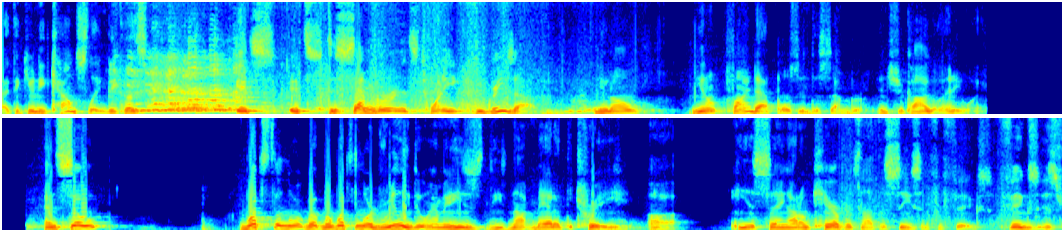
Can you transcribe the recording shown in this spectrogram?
I think you need counseling because it's, it's December and it's 20 degrees out. You know, you don't find apples in December, in Chicago anyway. And so what's the Lord? What, what's the Lord really doing? I mean, he's he's not mad at the tree. Uh, he is saying, I don't care if it's not the season for figs. Figs is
